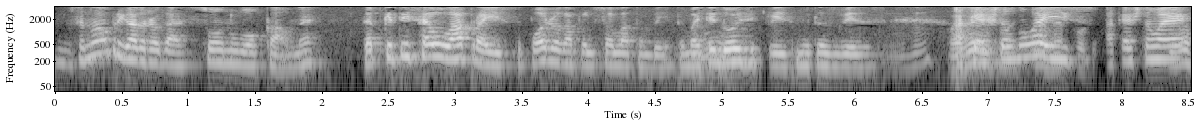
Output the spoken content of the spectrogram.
você não é obrigado a jogar só no local, né? Até porque tem celular para isso, você pode jogar pelo celular também. Então vai ter uhum. dois IPs muitas vezes. Uhum. A questão não é isso. A questão é, é o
